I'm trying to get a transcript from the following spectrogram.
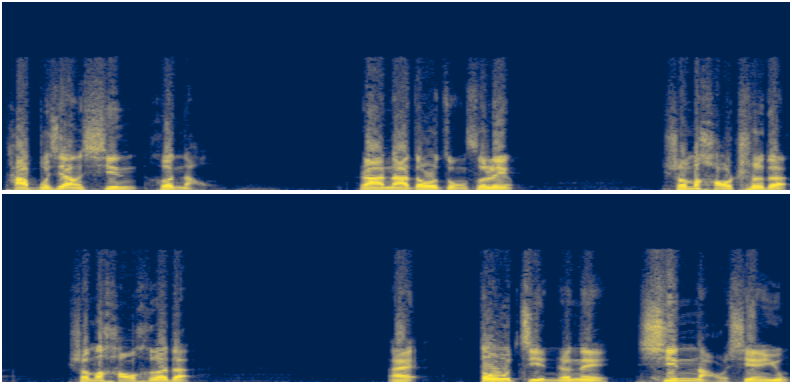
他不像心和脑，是吧？那都是总司令，什么好吃的，什么好喝的，哎，都紧着那心脑先用。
